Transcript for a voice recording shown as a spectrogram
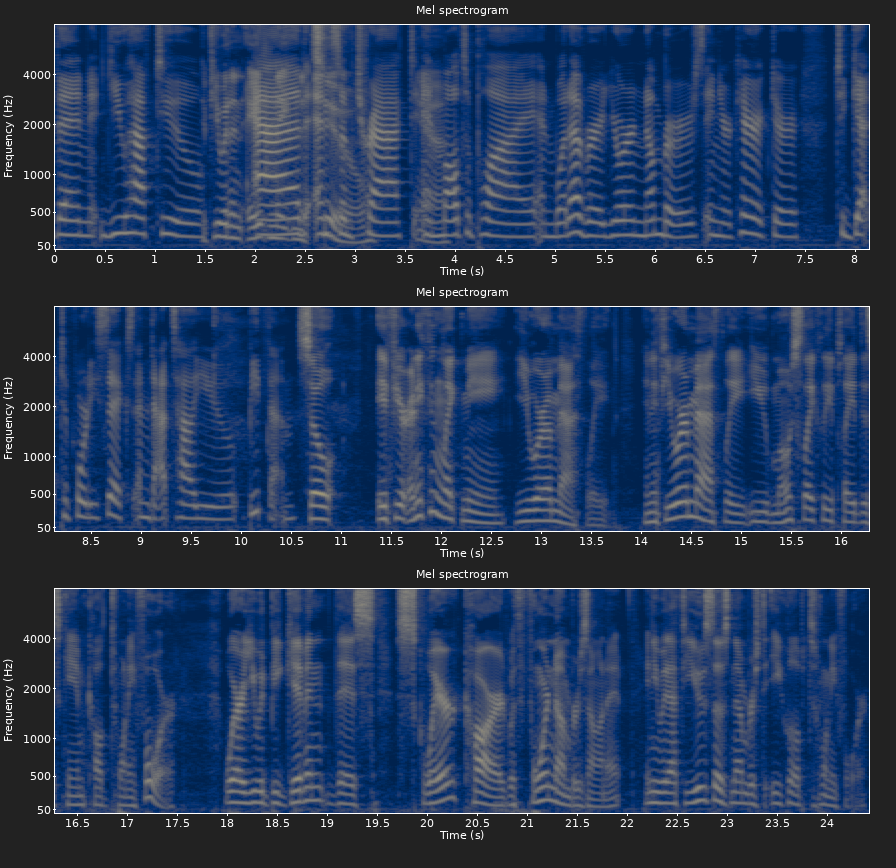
then you have to if you had an eight add and eight and, and subtract yeah. and multiply and whatever your numbers in your character to get to 46 and that's how you beat them. So, if you're anything like me, you are a mathlete. And if you were a mathlete, you most likely played this game called 24, where you would be given this square card with four numbers on it, and you would have to use those numbers to equal up to 24.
